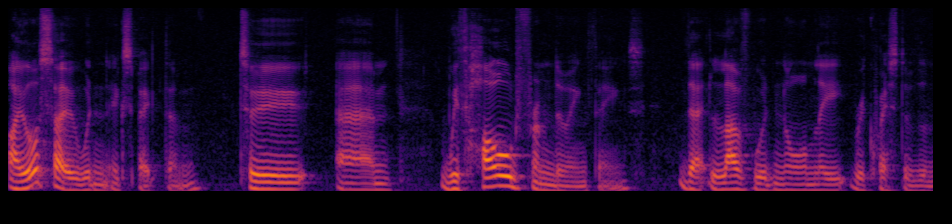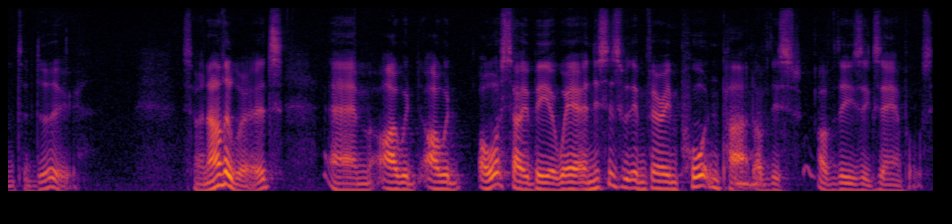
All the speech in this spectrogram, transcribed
I also wouldn't expect them to um, withhold from doing things that love would normally request of them to do. So, in other words, um, I would I would also be aware, and this is a very important part of this of these examples.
